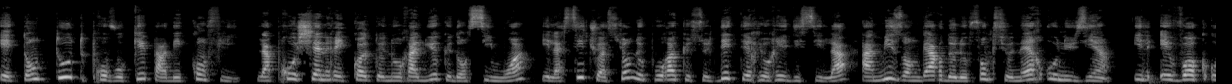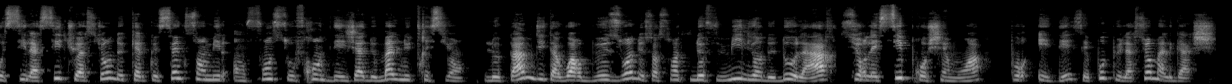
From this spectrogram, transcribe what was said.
étant toutes provoquées par des conflits. La prochaine récolte n'aura lieu que dans six mois et la situation ne pourra que se détériorer d'ici là, a mis en garde le fonctionnaire onusien. Il évoque aussi la situation de quelques 500 000 enfants souffrant déjà de malnutrition. Le PAM dit avoir besoin de 69 millions de dollars sur les six prochains mois pour aider ces populations malgaches.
